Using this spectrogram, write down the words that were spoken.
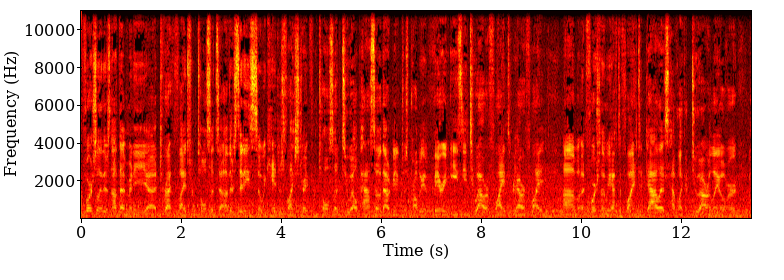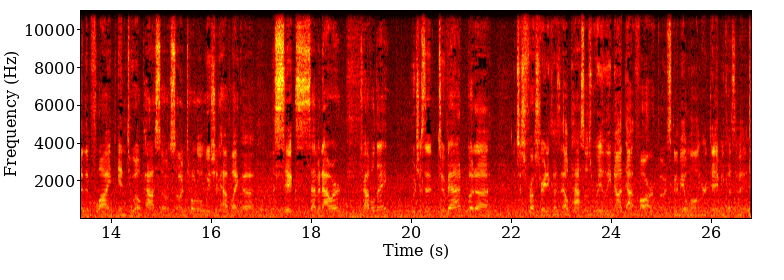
Unfortunately, there's not that many uh, direct flights from Tulsa to other cities, so we can't just fly straight from Tulsa to El Paso. That would be just probably a very easy two-hour flight, three-hour flight. Um, unfortunately, we have to fly into Dallas, have like a two-hour layover, and then fly into El Paso. So in total, we should have like a, a six, seven-hour travel day, which isn't too bad, but uh, it's just frustrating because El Paso is really not that far, but it's going to be a longer day because of it.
